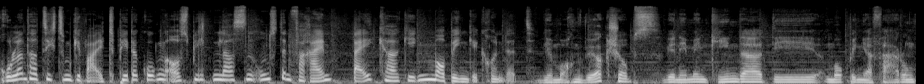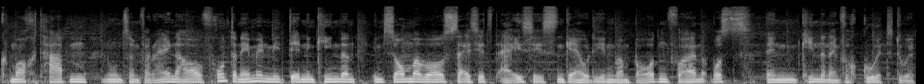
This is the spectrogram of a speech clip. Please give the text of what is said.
Roland hat sich zum Gewaltpädagogen ausbilden lassen und den Verein Biker gegen Mobbing gegründet. Wir machen Workshops, wir nehmen Kinder, die Mobbing-Erfahrung gemacht haben, in unserem Verein auf, unternehmen mit den Kindern im Sommer was, sei es jetzt Eis essen gehen oder irgendwann baden fahren, was den Kindern einfach gut tut.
